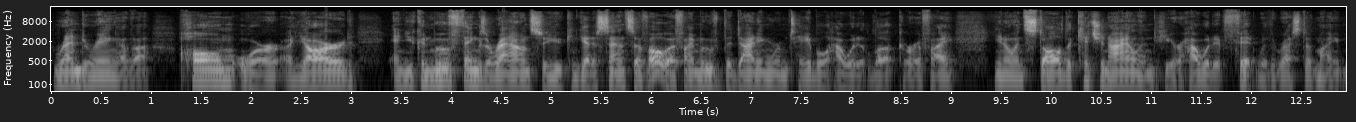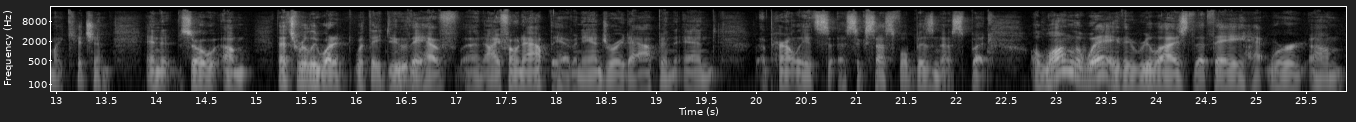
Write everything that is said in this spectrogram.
rendering of a home or a yard and you can move things around so you can get a sense of oh if i moved the dining room table how would it look? Or if i you know installed a kitchen island here how would it fit with the rest of my, my kitchen? And it, so um, that's really what it, what they do. They have an iphone app they have an android app and and apparently it's a successful business but along the way, they realized that they ha- were um,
